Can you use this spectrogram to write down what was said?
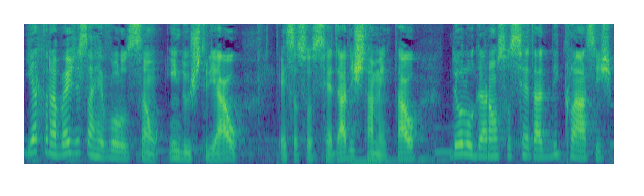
E através dessa revolução industrial, essa sociedade estamental deu lugar a uma sociedade de classes,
